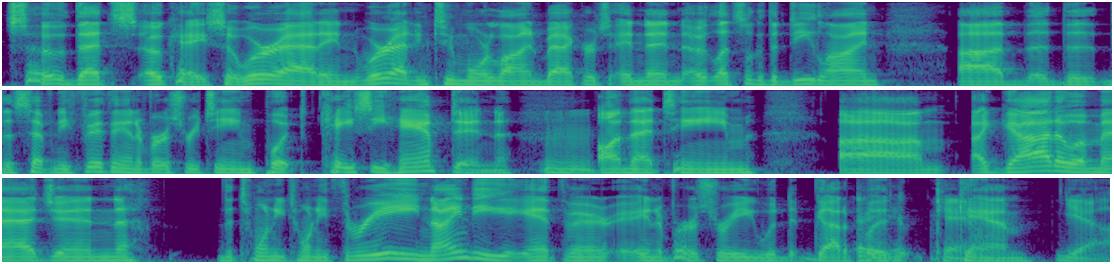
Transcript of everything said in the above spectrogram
So that's okay. So we're adding we're adding two more linebackers, and then uh, let's look at the D line. Uh, the, the the 75th anniversary team put Casey Hampton Mm-hmm. on that team. Um, I got to imagine the 2023 90th anniversary would got to put Cam. Yeah,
